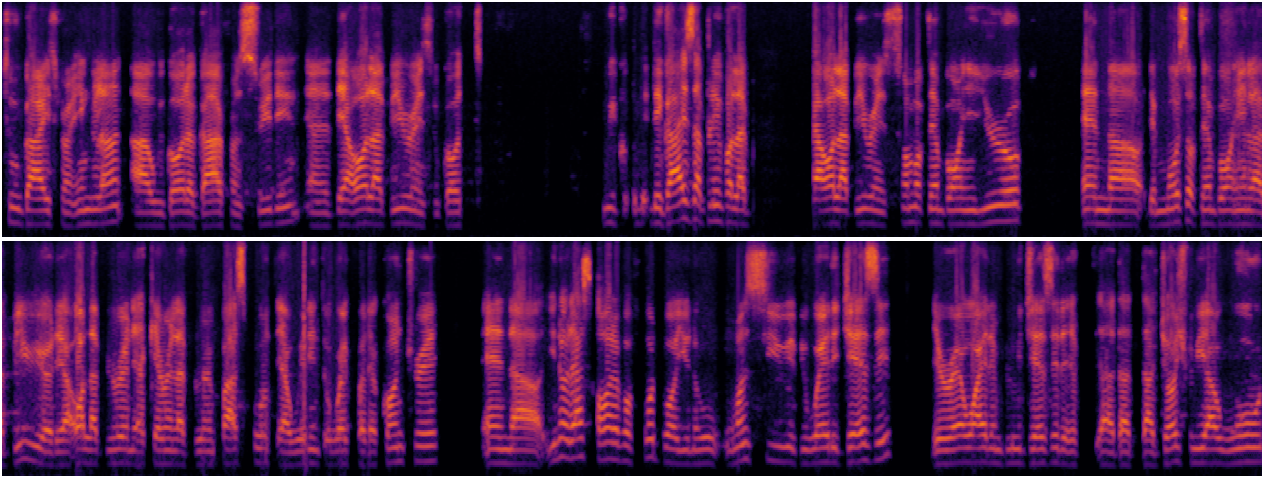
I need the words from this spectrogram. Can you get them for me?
two guys from England. Uh, we got a guy from Sweden, and they are all Liberians. We got we the guys are playing for Liberia are all Liberians. Some of them born in Europe, and uh, the most of them born in Liberia. They are all Liberian. They are carrying Liberian passport. They are waiting to work for their country, and uh, you know that's all about football. You know, once you if you wear the jersey, the red, white, and blue jersey that uh, that, that George Weah wore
